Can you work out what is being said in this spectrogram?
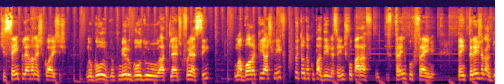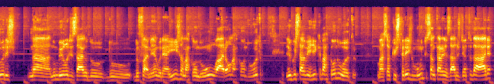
que sempre leva nas costas. No gol, no primeiro gol do Atlético foi assim, uma bola que acho que nem foi tanta culpa dele, né? Se a gente for parar frame por frame, tem três jogadores na, no miolo de zaga do, do, do Flamengo, né? A Isla marcando um, o Arão marcando o outro e o Gustavo Henrique marcando o outro. Mas só que os três muito centralizados dentro da área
